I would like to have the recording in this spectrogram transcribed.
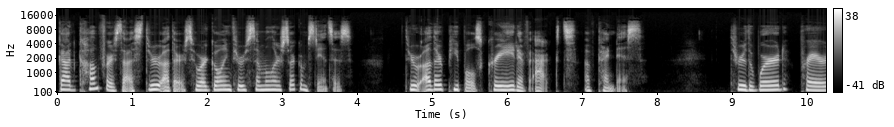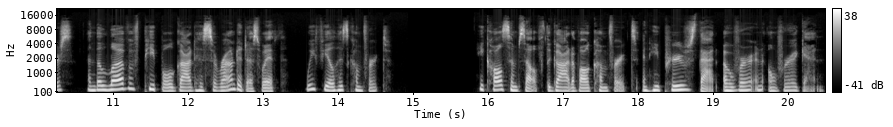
God comforts us through others who are going through similar circumstances, through other people's creative acts of kindness. Through the word, prayers, and the love of people God has surrounded us with, we feel his comfort. He calls himself the God of all comfort, and he proves that over and over again.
